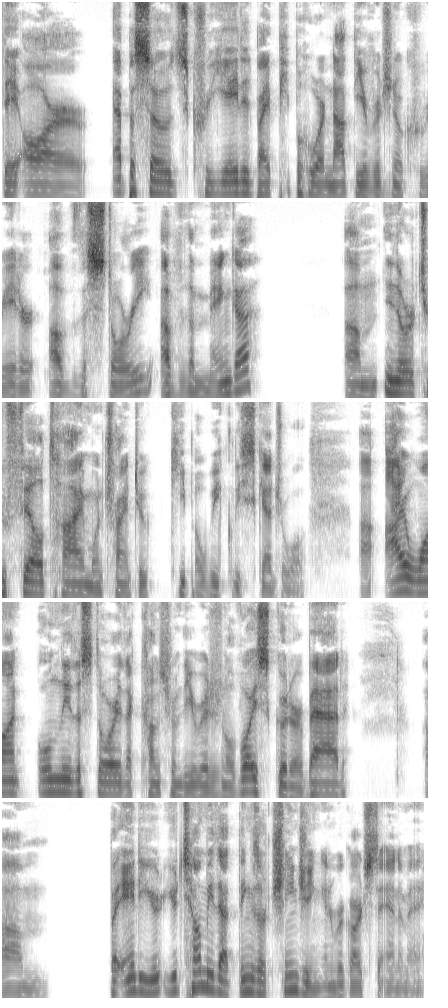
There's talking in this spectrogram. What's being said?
They are episodes created by people who are not the original creator of the story of the manga. um, in order to fill time when trying to keep a weekly schedule. Uh, I want only the story that comes from the original voice, good or bad. Um, but Andy, you you tell me that things are changing in regards to anime.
